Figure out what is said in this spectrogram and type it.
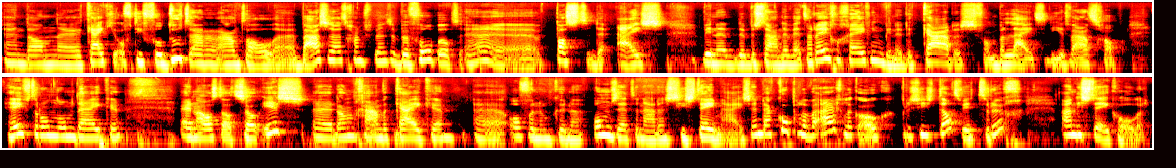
En dan eh, kijk je of die voldoet aan een aantal basisuitgangspunten. Bijvoorbeeld past de eis binnen de bestaande wet en regelgeving, binnen de kaders van beleid die het waterschap heeft rondom dijken. En als dat zo is, dan gaan we kijken of we hem kunnen omzetten naar een systeemeis. En daar koppelen we eigenlijk ook precies dat weer terug aan die stakeholder.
